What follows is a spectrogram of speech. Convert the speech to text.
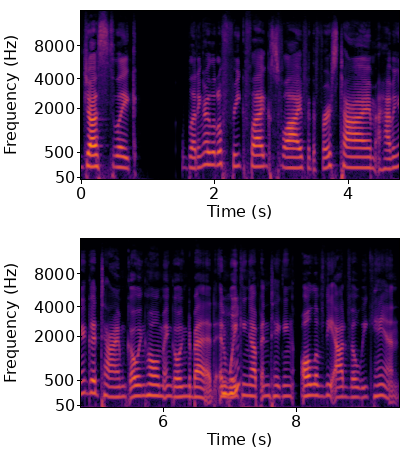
just like letting our little freak flags fly for the first time, having a good time, going home and going to bed and Mhm. waking up and taking all of the Advil we can.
